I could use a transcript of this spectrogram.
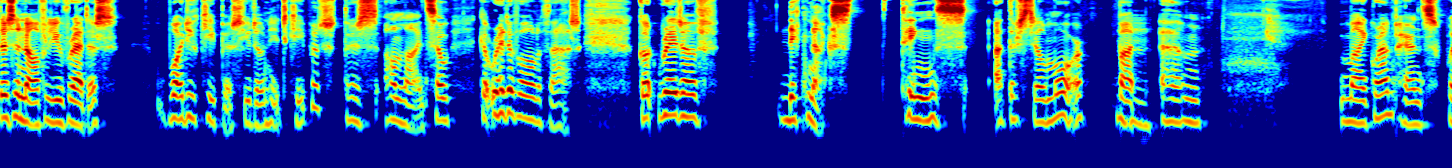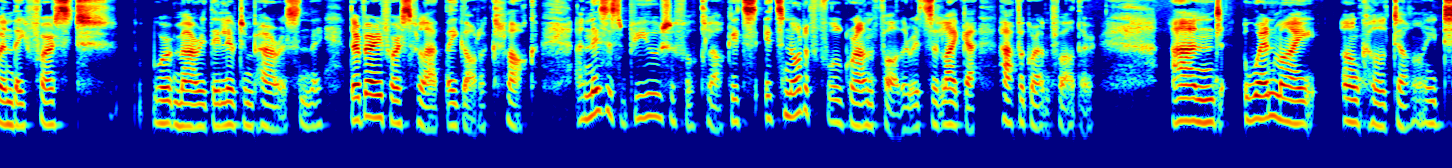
there's a novel you've read it. Why do you keep it? You don't need to keep it. There's online. So get rid of all of that. Got rid of knickknacks, things. Uh, there's still more, but um, my grandparents, when they first were married, they lived in Paris, and they their very first flat they got a clock, and this is a beautiful clock. It's it's not a full grandfather; it's like a half a grandfather. And when my uncle died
